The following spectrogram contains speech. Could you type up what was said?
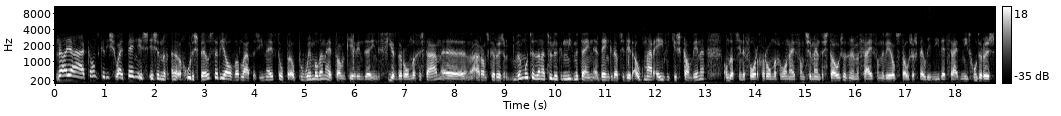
Nou ja, Kanske, die Shuai Peng is, is een, goede speelster die al wat laten zien heeft op, op Wimbledon. Heeft al een keer in de, in de vierde ronde gestaan. Uh, Rus, we moeten er natuurlijk niet meteen denken dat ze dit ook maar eventjes kan winnen. Omdat ze in de vorige ronde gewonnen heeft van Cementa Stozer, de nummer 5 van de wereld. Stozer speelde in die wedstrijd niet goed, Rus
